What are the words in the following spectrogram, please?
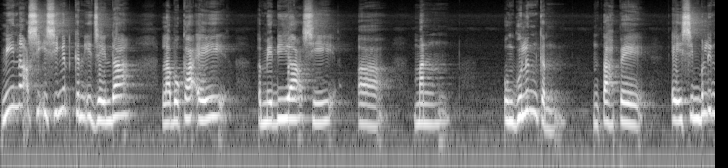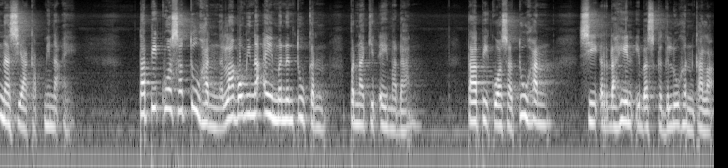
Mina si isingitkan ijenda labo ka e media si uh, man unggulenkan entah pe e simbelin mina e. Tapi kuasa Tuhan labo mina ai menentukan penakit ai madan. Tapi kuasa Tuhan si erdahin ibas kegeluhan kala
